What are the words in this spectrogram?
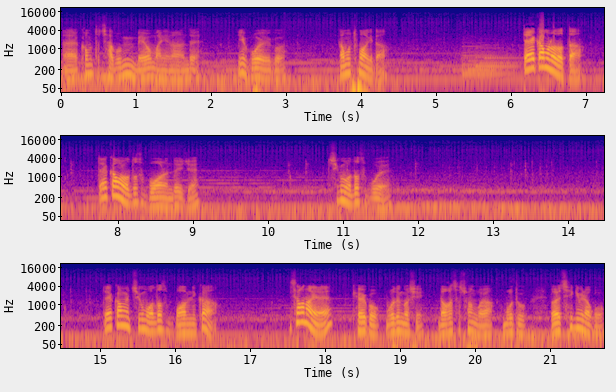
네, 컴퓨터 잡음이 매우 많이 나는데. 이게 뭐야 이거? 나무 토막이다. 땔감을 얻었다. 땔감을 얻어서 뭐하는데 이제? 지금 얻어서 뭐해? 땔감을 지금 얻어서 뭐합니까? 이상한 아이네 결국 모든 것이 너가 자초한 거야 모두 너의 책임이라고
